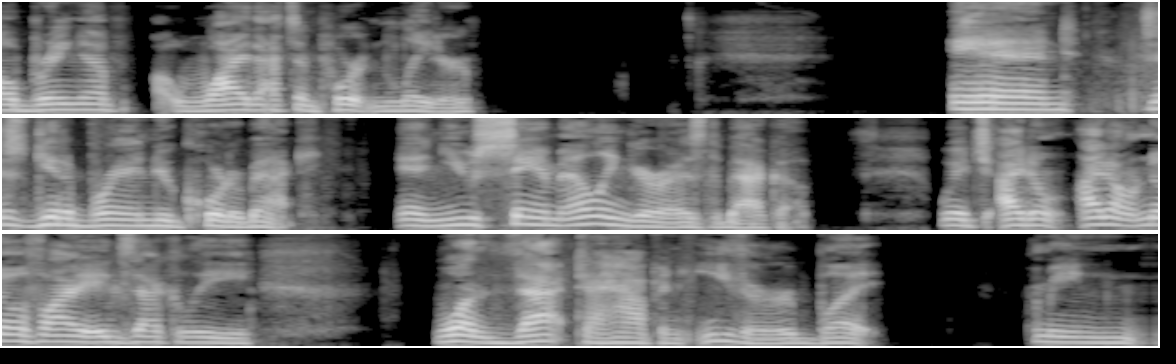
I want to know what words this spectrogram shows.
I'll bring up uh, why that's important later. And just get a brand new quarterback and use Sam Ehlinger as the backup, which I don't I don't know if I exactly want that to happen either, but I mean,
